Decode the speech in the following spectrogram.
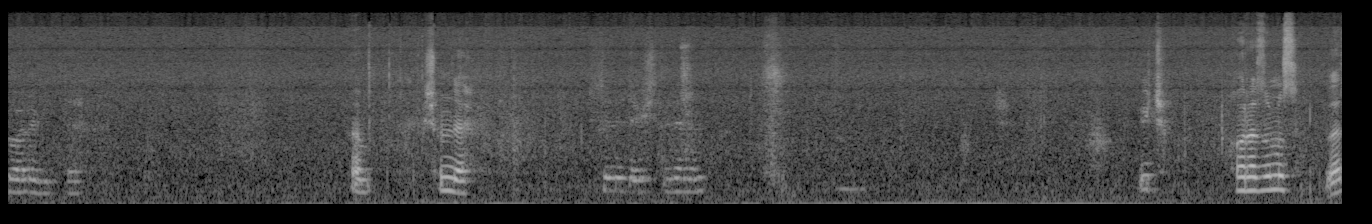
Böyle gitti. Şimdi seni değiştirelim. Üç horazımız var.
